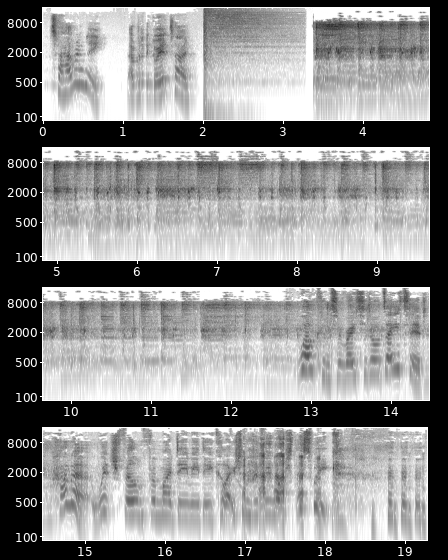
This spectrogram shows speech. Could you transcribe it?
Thanks for having me. Having a great time. Welcome to Rated or Dated. Hannah, which film from my DVD collection did we watch this week?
